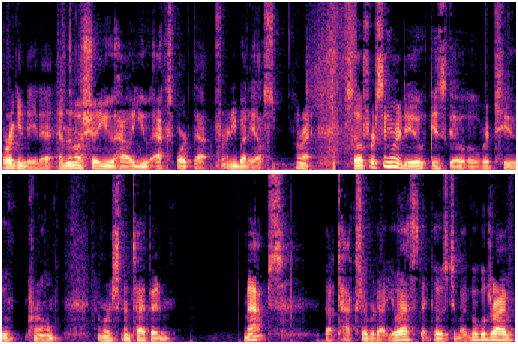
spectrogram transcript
Oregon data, and then I'll show you how you export that for anybody else. All right, so first thing we're to do is go over to Chrome, and we're just going to type in maps.takserver.us. That goes to my Google Drive.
